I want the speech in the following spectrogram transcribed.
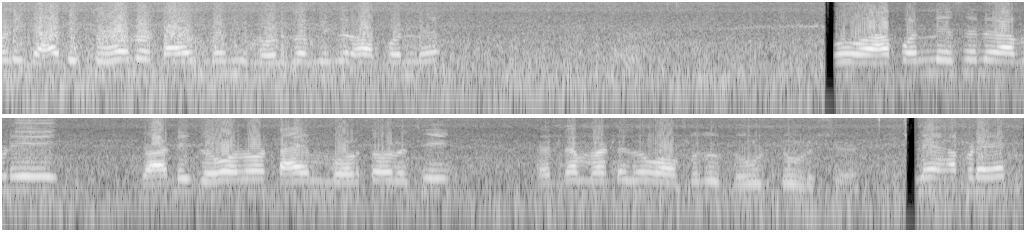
આપણી ગાડી ધોવાનો ટાઈમ નથી. મળતો મિત્રો આપણને તો આપણને છે ને આપણી ગાડી ધોવાનો ટાઈમ મળતો નથી. એટલા માટે તો આ બધું દૂર દૂર છે. ને આપણે એક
